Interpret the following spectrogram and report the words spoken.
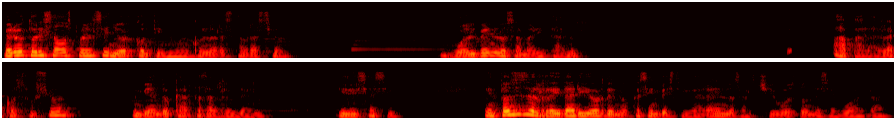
pero autorizados por el Señor continúan con la restauración. Vuelven los samaritanos a parar la construcción, enviando cartas al rey Darío. Y dice así, entonces el rey Darío ordenó que se investigara en los archivos donde se guardan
